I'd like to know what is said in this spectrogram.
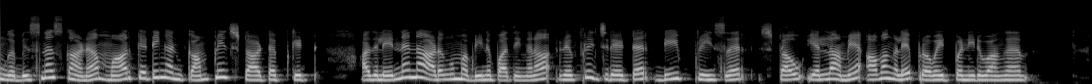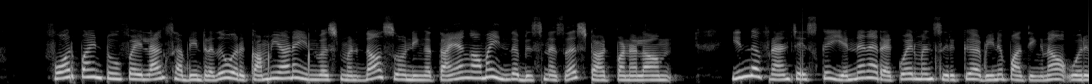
உங்கள் பிஸ்னஸ்க்கான marketing and complete start up kit அதில் என்னென்ன அடங்கும் அப்படின்னு பார்த்தீங்கன்னா ரெஃப்ரிஜிரேட்டர் டீப் ஃப்ரீசர் ஸ்டவ் எல்லாமே அவங்களே ப்ரொவைட் பண்ணிடுவாங்க. Four point two five lakhs அப்படின்றது ஒரு கம்மியான இன்வெஸ்ட்மெண்ட் தான். ஸோ நீங்கள் தயங்காமல் இந்த பிஸ்னஸை ஸ்டார்ட் பண்ணலாம். இந்த ஃப்ரான்ச்சைஸ்க்கு என்னென்ன ரெக்குயர்மெண்ட்ஸ் இருக்குது அப்படின்னு பார்த்தீங்கன்னா ஒரு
